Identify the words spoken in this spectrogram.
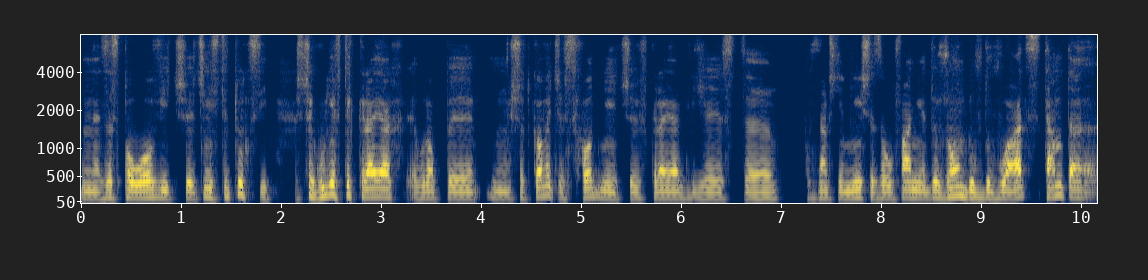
mm, zespołowi czy, czy instytucji, szczególnie w tych krajach Europy mm, Środkowej czy Wschodniej, czy w krajach, gdzie jest e, znacznie mniejsze zaufanie do rządów, do władz, tam ta e,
